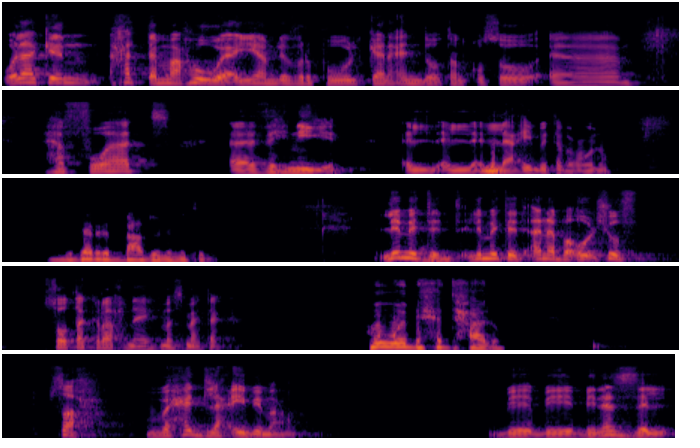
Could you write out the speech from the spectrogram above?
ولكن حتى مع هو أيام ليفربول كان عنده تنقصه آه هفوات آه، ذهنية اللعيبة تبعونه. مدرب بعده ليميتد limited limited أنا بقول شوف صوتك راح نايف ما سمعتك. هو بحد حاله. صح بحد لعيبة معه. بينزل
